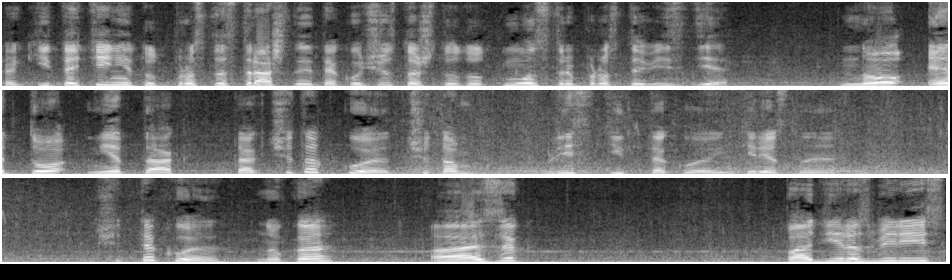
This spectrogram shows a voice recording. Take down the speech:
Какие-то тени тут просто страшные. Такое чувство, что тут монстры просто везде. Но это не так. Так, что такое? Что там блестит такое интересное? Что такое? Ну-ка. Айзек. Поди разберись.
